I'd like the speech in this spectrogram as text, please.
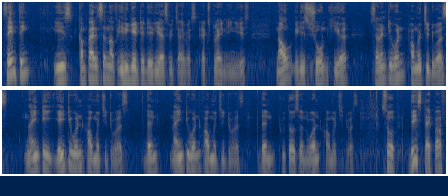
Same thing is comparison of irrigated areas which I was explaining is now it is shown here 71 how much it was, 90, 81 how much it was, then 91 how much it was, then 2001 how much it was. So, this type of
